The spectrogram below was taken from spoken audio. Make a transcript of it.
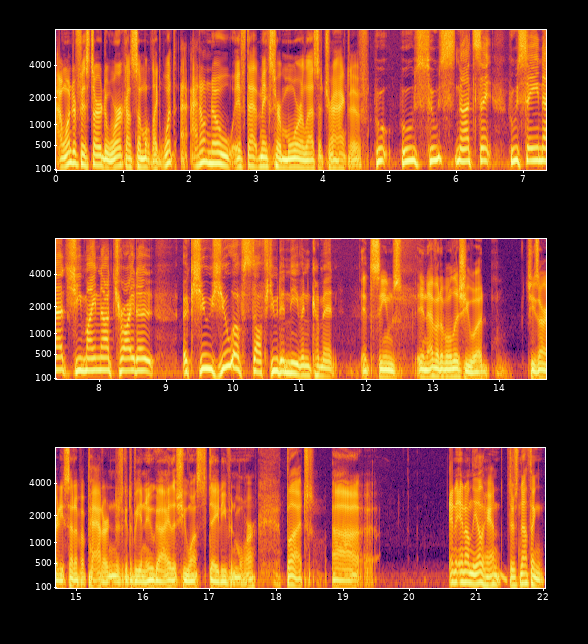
I wonder if it started to work on someone like what? I don't know if that makes her more or less attractive. Who who's who's not saying who's saying that she might not try to accuse you of stuff you didn't even commit. it seems inevitable that she would. She's already set up a pattern. There's going to be a new guy that she wants to date even more. But, uh, and, and on the other hand, there's nothing,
